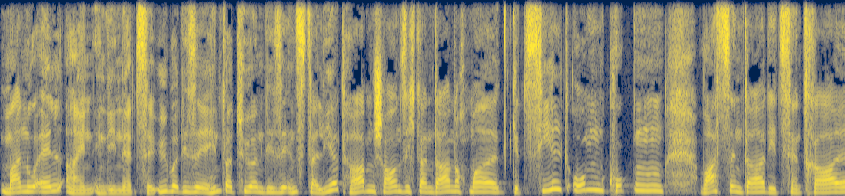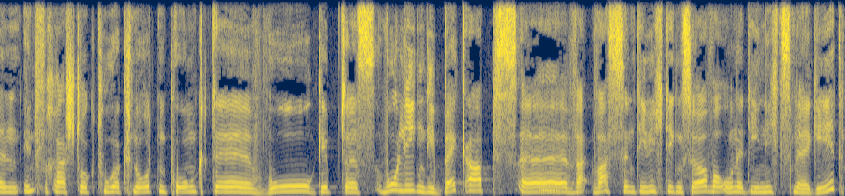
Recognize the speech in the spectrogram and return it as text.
manuell ein in die Netze. Über diese Hintertüren, die sie installiert haben, schauen sich dann da nochmal gezielt um, gucken, was sind da die zentralen Infrastrukturknotenpunkte, wo gibt es, wo liegen die Backups, äh, mhm. was sind die wichtigen Server, ohne die nichts mehr geht.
